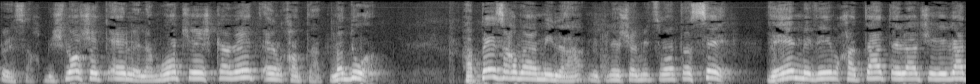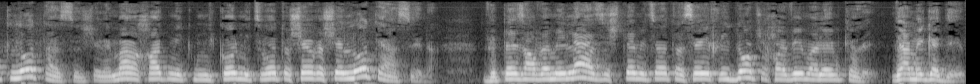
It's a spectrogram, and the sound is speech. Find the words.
פסח. בשלושת אלה, למרות שיש כרת, אין חטאת. מדוע? הפסח והמילה, מפני שהן מצוות עשה. ואין מביאים חטאת אלא על שגגת לא תעשה, שנאמר אחת מכל מצוות אשר אשר לא תעשנה. ופסח ומילה זה שתי מצוות עשה יחידות שחייבים עליהן כרת. והמגדף,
